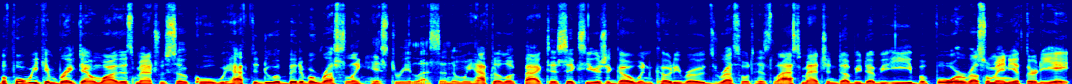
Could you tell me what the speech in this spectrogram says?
Before we can break down why this match was so cool, we have to do a bit of a wrestling history lesson, and we have to look back to six years ago when Cody Rhodes wrestled his last match in WWE before WrestleMania 38.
